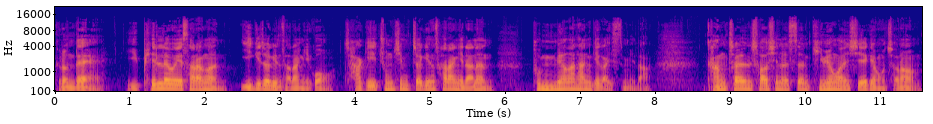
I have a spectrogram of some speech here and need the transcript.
그런데 이 필레오의 사랑은 이기적인 사랑이고 자기 중심적인 사랑이라는 분명한 한계가 있습니다. 강철 서신을 쓴 김영환 씨의 경우처럼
